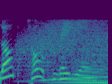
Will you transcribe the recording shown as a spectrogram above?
Blog Talk Radio.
